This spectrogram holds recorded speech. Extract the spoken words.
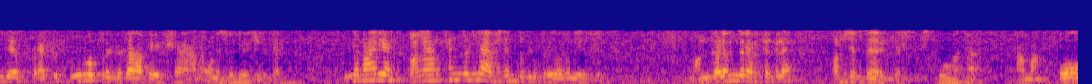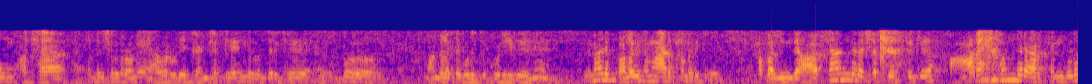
இது பிரகு பூர்வ பிரகிருதாபேட்சான்னு ஒண்ணு சொல்லி வச்சிருக்காரு. இந்த மாதிரி பல அர்த்தங்கள்ல அபிசப்தத்துக்கு பிரயோகம் இருக்கு. மங்களம்ங்கிற அர்த்தத்துல அபிசப்தம் இருக்கு. ஆமா. ஓம் அத அப்படின்னு சொல்றோமே அவருடைய கண்டத்துல இருந்து வந்திருக்கு. அது ரொம்ப மங்களத்தை கொடுக்கக்கூடியதுன்னு. இந்த மாதிரி பல விதமான அர்த்தம் இருக்கு. அப்ப இந்த அசாங்கிற சப்தத்துக்கு ஆரம்பங்கிற அர்த்தம் கூட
